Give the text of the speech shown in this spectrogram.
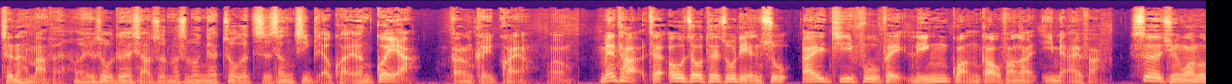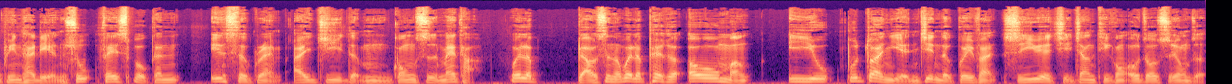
真的很麻烦啊。有时候我都在想说，什么是不是应该坐个直升机比较快？很贵啊，当然可以快啊啊。Meta 在欧洲推出脸书 IG 付费零广告方案，以免挨罚。社群网络平台脸书 Facebook 跟 Instagram IG 的母公司 Meta 为了表示呢，为了配合欧盟 EU 不断演进的规范，十一月起将提供欧洲使用者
